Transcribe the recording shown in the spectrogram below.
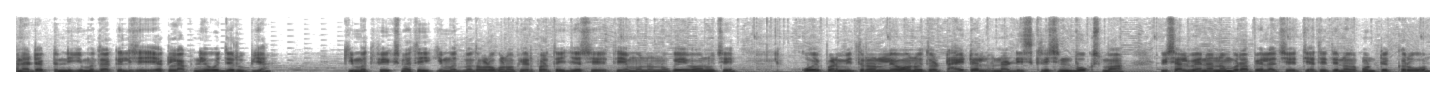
અને ટ્રેક્ટરની કિંમત રાખેલી છે એક લાખ નેવું હજાર રૂપિયા. કિંમત ફિક્સ નથી, કિંમતમાં થોડો ઘણો ફેરફાર થઈ જશે, તે મનોનું કહેવાનું છે. કોઈ પણ મિત્રને લેવાનું હોય તો ટાઇટલ અને ડિસ્ક્રિપ્શન બોક્સમાં વિશાલભાઈના નંબર આપેલા છે. ત્યાંથી તેનો કોન્ટેક કરવો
